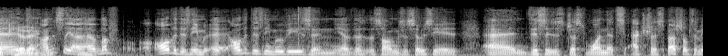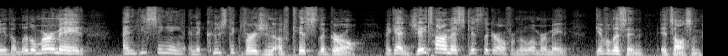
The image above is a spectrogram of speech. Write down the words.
And kidding. Honestly, I, I love all the Disney uh, all the Disney movies and you know the, the songs associated. And this is just one that's extra special to me. The Little Mermaid, and he's singing an acoustic version of "Kiss the Girl." Again, Jay Thomas, "Kiss the Girl" from The Little Mermaid. Give a listen; it's awesome.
